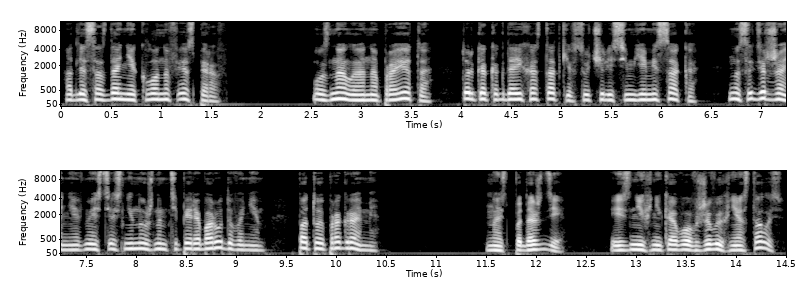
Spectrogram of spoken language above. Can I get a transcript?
а для создания клонов эсперов. Узнала она про это только когда их остатки всучили семье Мисака на содержание вместе с ненужным теперь оборудованием по той программе. Насть, подожди. Из них никого в живых не осталось?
